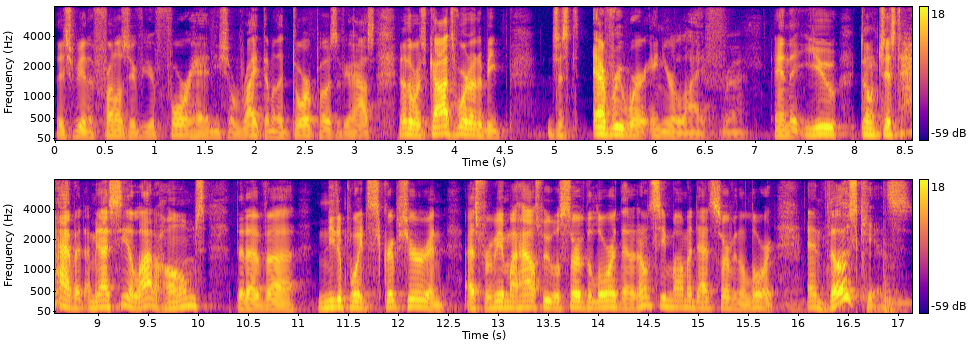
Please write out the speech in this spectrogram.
they should be in the frontlets of your forehead, and you shall write them on the doorposts of your house. In other words, God's word ought to be just everywhere in your life Right. And that you don't just have it. I mean, I see a lot of homes that have uh, needlepoint scripture, and as for me and my house, we will serve the Lord. That I don't see mom and dad serving the Lord, and those kids,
